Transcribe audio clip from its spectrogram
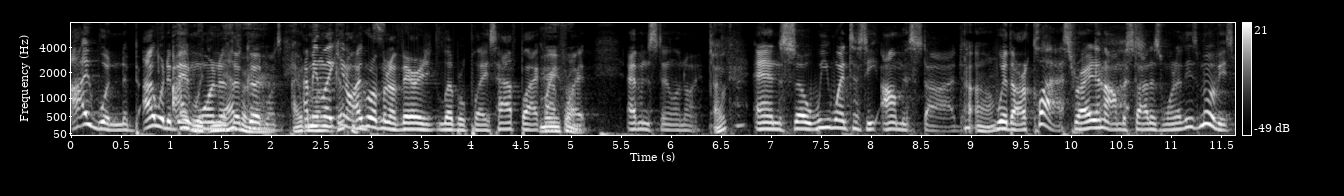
I wouldn't have, I would have been would one of the good ones. I I, mean, like you know, good I grew up in a very liberal place, half black, Where half white, Evanston, Illinois. Okay. And so we went to see Amistad with our class, right? And Amistad is one of these movies.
